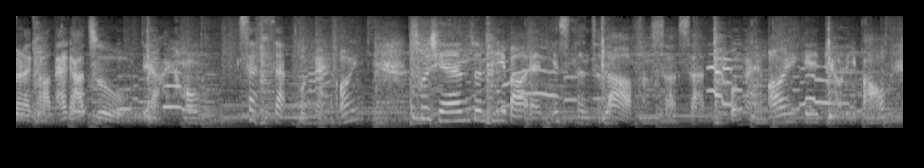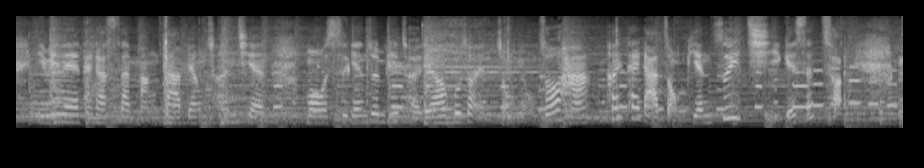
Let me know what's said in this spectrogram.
就来搞大家做恋爱红，杀杀不爱爱，首先准备包 an instant love，杀杀不爱爱嘅调理包，因为呢大家三忙大病存钱，冇时间准备材料，故作按中庸做下，睇大家总编最齐嘅食材，唔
